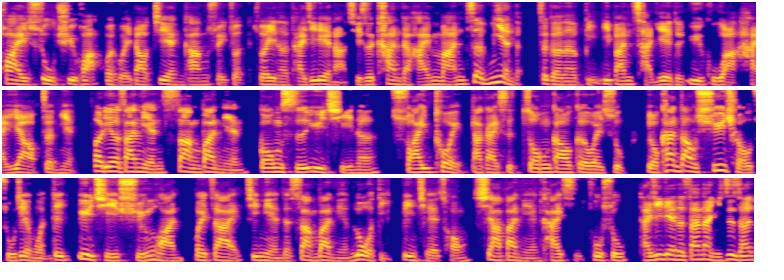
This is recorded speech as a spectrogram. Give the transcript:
快速去化，会回到健康水准。所以呢，台积电啊，其实看得还蛮正面的。这个呢，比一般产业的预估啊还要正面。二零二三年上半年，公司预期呢衰退大概是中高个位数。有看到需求逐渐稳定，预期循环会在今年的上半年落底，并且从下半年开始复苏。台积电的三纳米制程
